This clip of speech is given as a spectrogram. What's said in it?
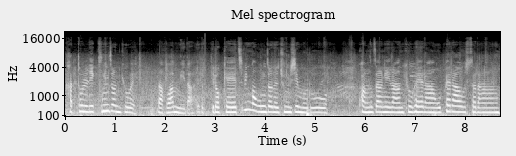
가톨릭 궁전 교회라고 합니다. 이렇게 츠빙거 궁전을 중심으로 광장이랑 교회랑 오페라 하우스랑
